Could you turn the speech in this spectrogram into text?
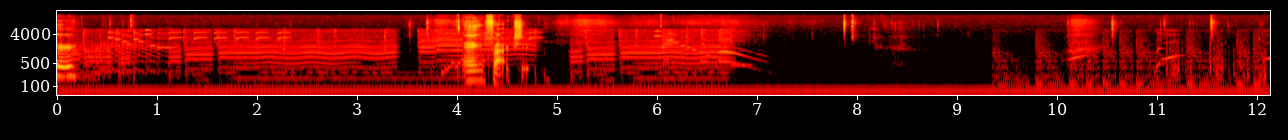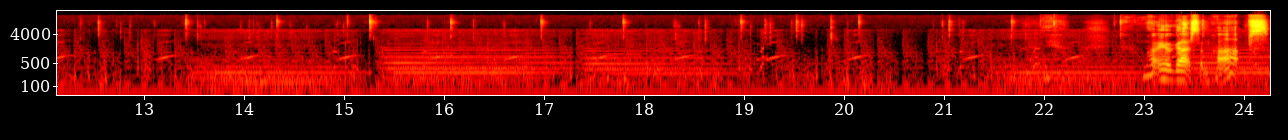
Anchor. And frog suit. Mario got some hops.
